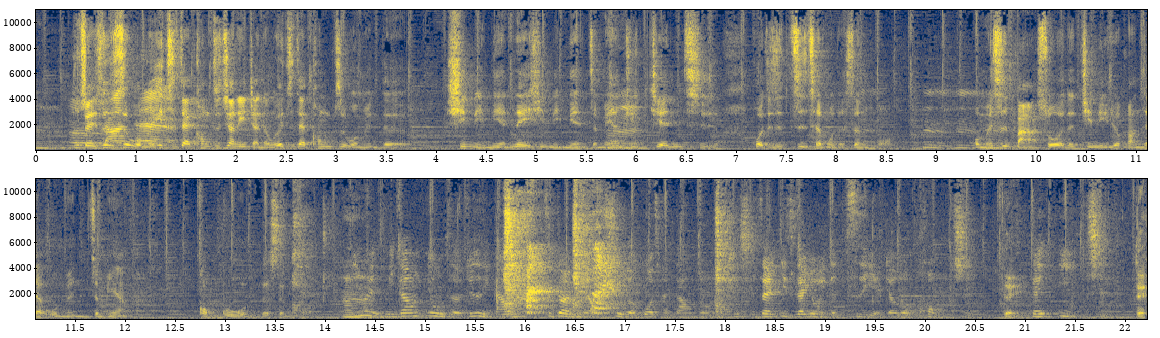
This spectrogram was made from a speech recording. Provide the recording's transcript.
嗯，所以这是我们一直在控制，就像你讲的，我一直在控制我们的心里面、内心里面，怎么样去坚持，或者是支撑我的生活。嗯嗯，我们是把所有的精力就放在我们怎么样巩固我们的生活。因为你刚刚用的，就是你刚刚这段描述的过程当中，其实在一直在用一个字眼叫做控制，对，跟抑制，对。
